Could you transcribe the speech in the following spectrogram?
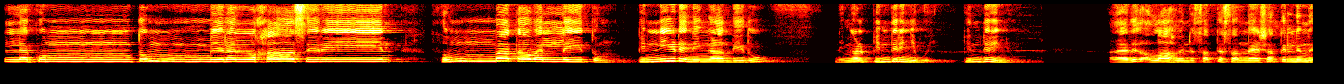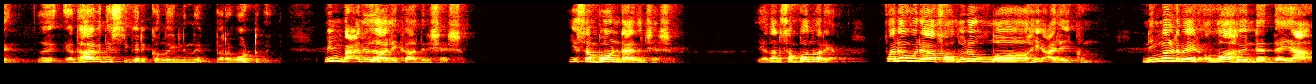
لكنتم من الخاسرين ثم توليتم പിന്നീട് നിങ്ങൾ എന്ത് ചെയ്തു നിങ്ങൾ പിന്തിരിഞ്ഞു പോയി പിന്തിരിഞ്ഞു അതായത് അള്ളാഹുവിൻ്റെ സത്യസന്ദേശത്തിൽ നിന്ന് അത് യഥാവിധി സ്വീകരിക്കുന്നതിൽ നിന്ന് പിറകോട്ട് പോയി മിൻ ദാലിക്ക അതിന് ശേഷം. ഈ സംഭവം ഉണ്ടായതിനു ശേഷം. ഏതാണ് സംഭവം എന്ന് പറയാം. ഫലൂല ഫതുലുല്ലാഹി അലൈക്കും. നിങ്ങളുടെ മേൽ അള്ളാഹുവിന്റെ ദയാ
